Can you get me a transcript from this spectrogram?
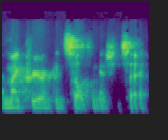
Uh, my career in consulting, I should say.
